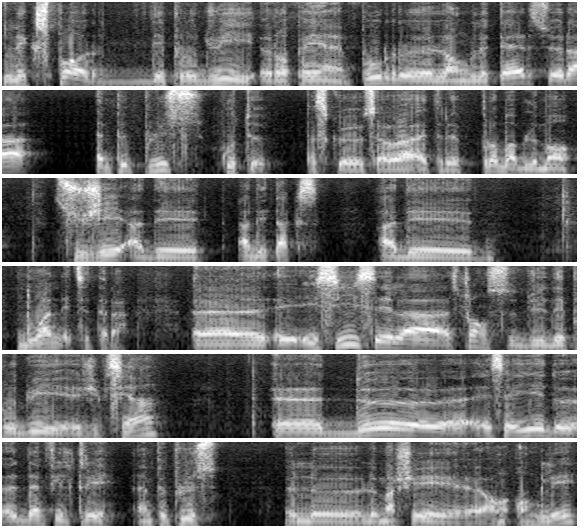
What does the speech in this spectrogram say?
l'export le, des produits européens pour l'Angleterre sera un peu plus coûteux, parce que ça va être probablement sujet à des, taxes, à des douanes, etc. Euh, et ici, c'est la chance des produits égyptiens euh, d'essayer d'infiltrer un peu plus le, le marché euh, anglais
